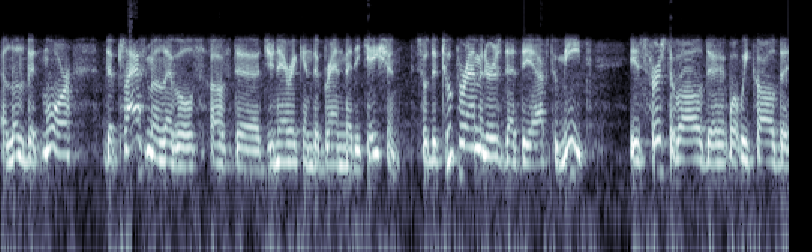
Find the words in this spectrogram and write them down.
a little bit more, the plasma levels of the generic and the brand medication. So the two parameters that they have to meet is first of all the what we call the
